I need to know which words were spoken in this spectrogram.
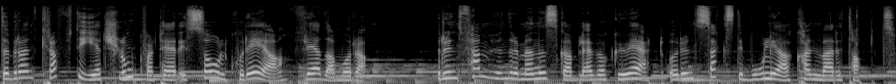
Det brant kraftig i et slumkvarter i Seoul, Korea, fredag morgen. Rundt 500 mennesker ble evakuert, og rundt 60 boliger kan være tapt.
